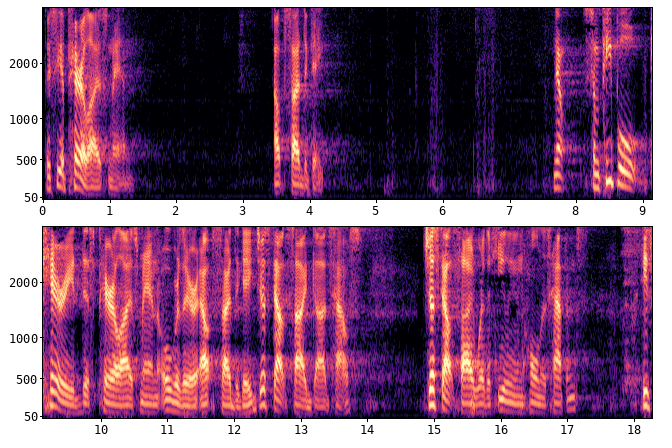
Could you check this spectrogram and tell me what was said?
they see a paralyzed man outside the gate. Now, some people carried this paralyzed man over there outside the gate, just outside God's house, just outside where the healing and wholeness happens. He's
